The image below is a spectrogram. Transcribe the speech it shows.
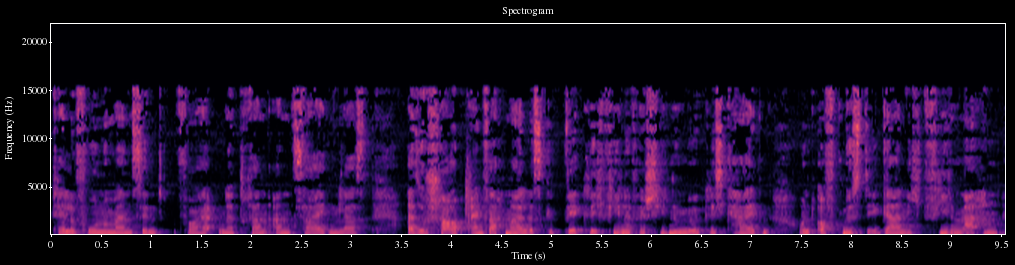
Telefonnummern sind, vorher nicht dran anzeigen lasst. Also schaut einfach mal, es gibt wirklich viele verschiedene Möglichkeiten und oft müsst ihr gar nicht viel machen,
